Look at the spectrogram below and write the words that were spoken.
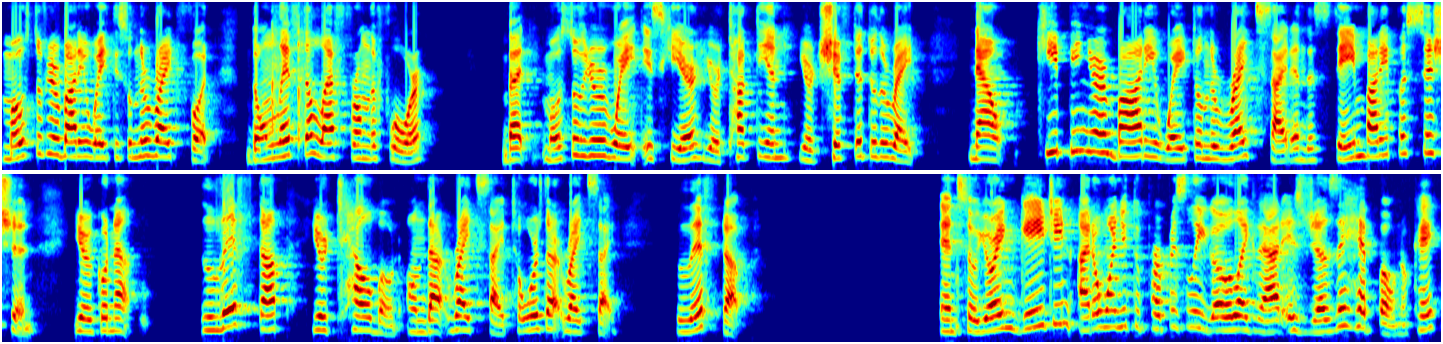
most of your body weight is on the right foot. Don't lift the left from the floor, but most of your weight is here. You're tucked in, you're shifted to the right. Now, keeping your body weight on the right side and the same body position, you're gonna lift up your tailbone on that right side, towards that right side. Lift up. And so you're engaging. I don't want you to purposely go like that. It's just the hip bone, okay?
